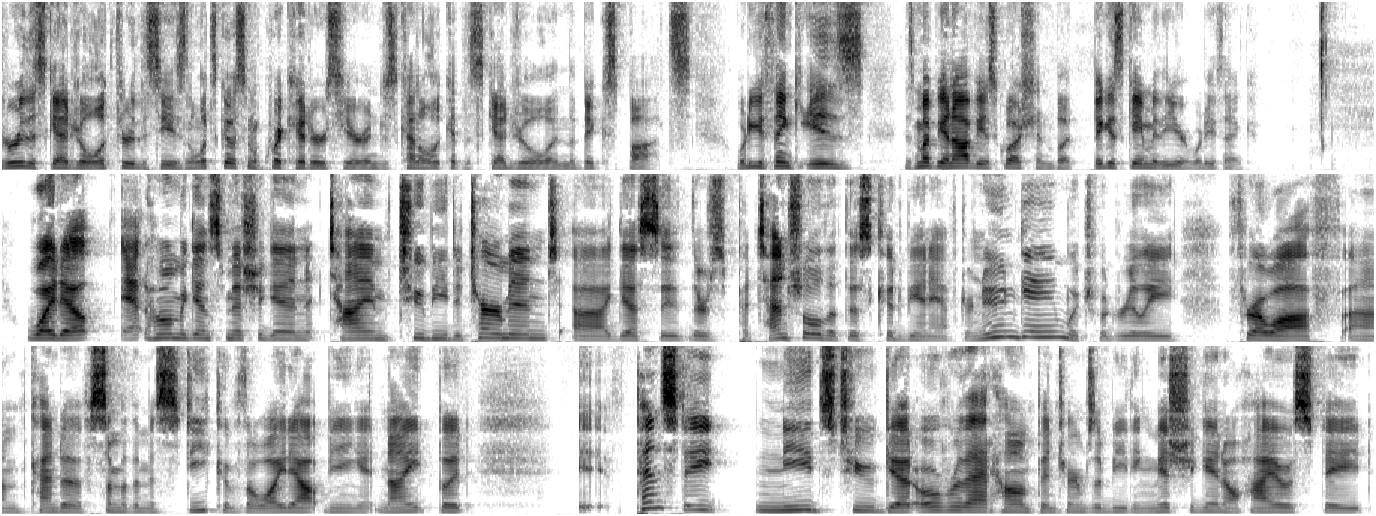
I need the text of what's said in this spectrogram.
through the schedule, look through the season. Let's go some quick hitters here and just kind of look at the schedule and the big spots. What do you think is this might be an obvious question, but biggest game of the year? What do you think? Whiteout at home against Michigan, time to be determined. Uh, I guess it, there's potential that this could be an afternoon game, which would really throw off um, kind of some of the mystique of the whiteout being at night. But Penn State needs to get over that hump in terms of beating Michigan, Ohio State,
